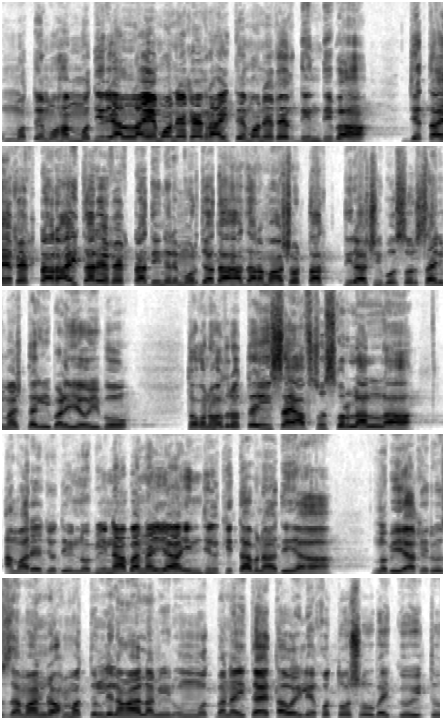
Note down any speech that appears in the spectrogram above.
উম্মতে মোহাম্মদির আল্লাহ এমন এক এক রাইত, এমন এক এক দিন দিবা যেটা এক একটা রাইত আর এক একটা দিনের মর্যাদা হাজার মাস, অর্থাৎ তিরাশি বছর, চার মাস থাকি বাড়িয়ে হইব। তখন হজরতে ঈসাই আফসুস করলা, আল্লাহ, আমারে যদি নবী না বানাইয়া ইঞ্জিল কিতাব না দিয়া, নবী আখিরুজ্জামান রহমতুল্লিল আলমীর উম্মত বানাইতায় তাহলে কত সৌভাগ্য হইতো।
